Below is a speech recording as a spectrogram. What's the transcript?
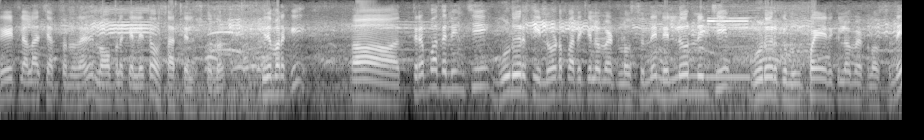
రేట్లు ఎలా చెప్తున్నారు లోపలికి వెళ్ళైతే ఒకసారి తెలుసుకుందాం. ఇది మనకి తిరుపతి నుంచి గూడూరుకి నూట పది కిలోమీటర్లు వస్తుంది. నెల్లూరు నుంచి గూడూరుకి ముప్పై ఐదు కిలోమీటర్లు వస్తుంది.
